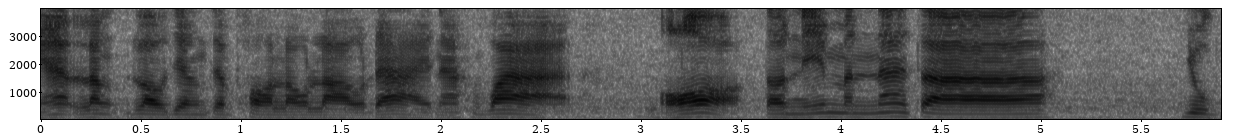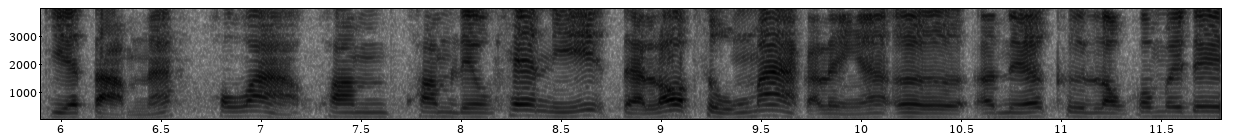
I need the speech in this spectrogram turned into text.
เงี้ยเราเรายังจะพอเราเราๆได้นะว่าอ๋อตอนนี้มันน่าจะอยู่เกียร์ต่ำนะ เพราะว่าความความเร็วแค่นี้แต่รอบสูงมากอะไรเงี้ยเอออันเนี้ยคือเราก็ไม่ได้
